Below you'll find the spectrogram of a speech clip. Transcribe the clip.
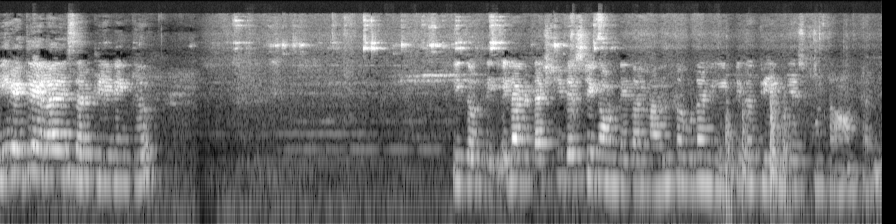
మీరైతే ఎలా చేస్తారు క్లీనింగ్? ఇది ఉంది ఇలాగ డస్టీ డస్టీగా ఉండేదాన్ని. అంతా కూడా నీట్గా క్లీన్ చేసుకుంటా ఉంటాను.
